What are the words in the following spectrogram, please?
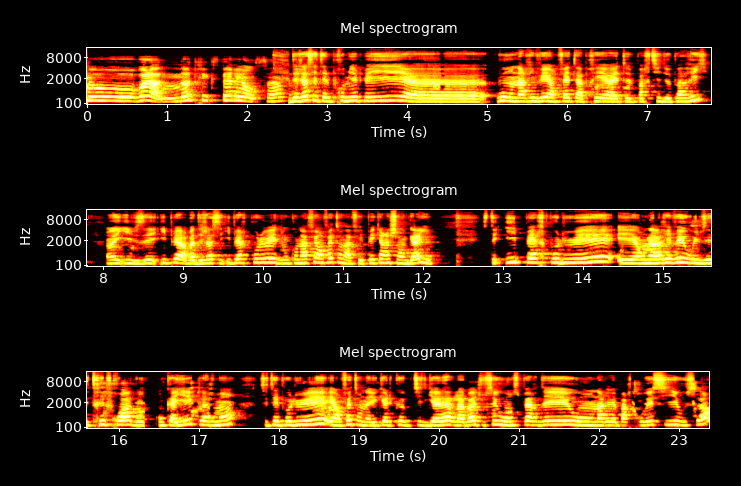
nos voilà, notre expérience. Hein. Déjà, c'était le premier pays euh, où on arrivait en fait après être parti de Paris. Il faisait hyper, bah déjà c'est hyper pollué. Donc on a fait en fait, on a fait Pékin et Shanghai. C'était hyper pollué et on est arrivé où il faisait très froid. Donc on caillait clairement. C'était pollué et en fait on a eu quelques petites galères là-bas, tu sais, où on se perdait, où on n'arrivait pas à retrouver ci ou ça.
